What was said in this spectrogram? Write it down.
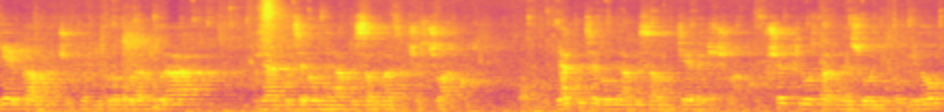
Nie je pravda, čo tvrdí prokuratúra, že Jan Kuciak o mne napísal 26 článkov. Jakub mi napísal 9 článkov. Všetky ostatné sú o niekom inom,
